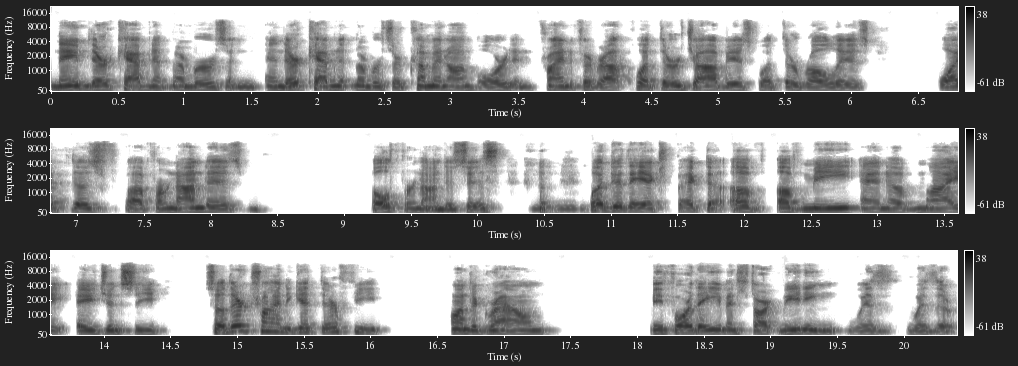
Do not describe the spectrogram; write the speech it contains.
name their cabinet members and, and their cabinet members are coming on board and trying to figure out what their job is, what their role is, what does uh, Fernandez, both Fernandezes, mm-hmm. what do they expect of, of me and of my agency? So they're trying to get their feet on the ground before they even start meeting with, with the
